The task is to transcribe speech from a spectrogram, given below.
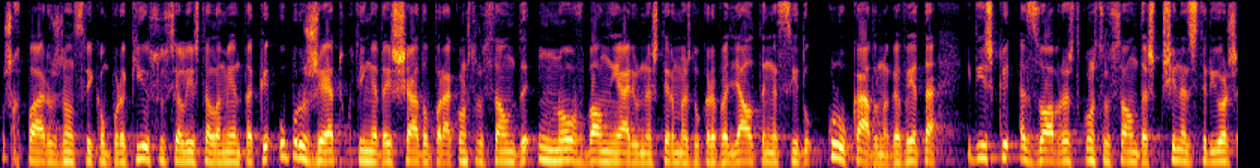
Os reparos não se ficam por aqui. O socialista lamenta que o projeto que tinha deixado para a construção de um novo balneário nas termas do Carvalhal tenha sido colocado na gaveta e diz que as obras de construção das piscinas exteriores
